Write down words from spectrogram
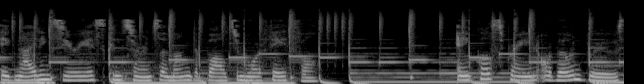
igniting serious concerns among the Baltimore faithful. Ankle sprain or bone bruise,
